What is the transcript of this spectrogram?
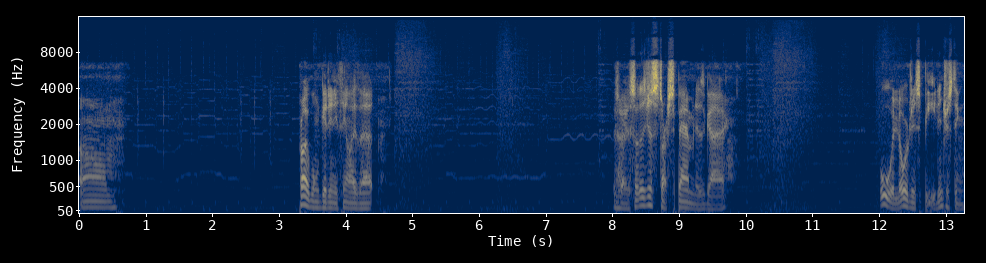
Um, probably won't get anything like that. Okay, so let's just start spamming this guy. Ooh, it lowered his speed. Interesting.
